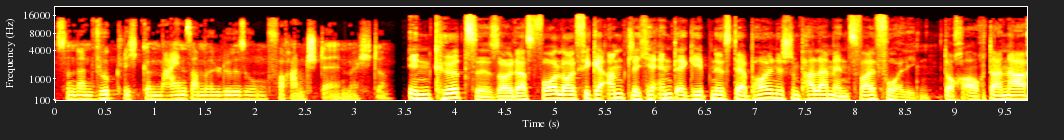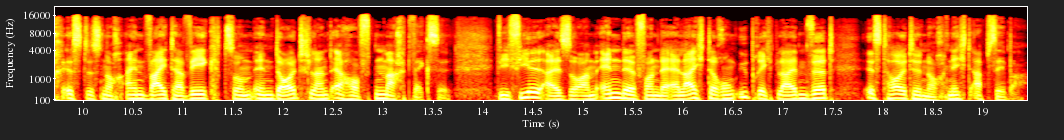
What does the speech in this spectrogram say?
sondern wirklich gemeinsame Lösungen voranstellen möchte. In Kürze soll das vorläufige amtliche Endergebnis der polnischen Parlamentswahl vorliegen. Doch auch danach ist es noch ein weiter Weg zum in Deutschland erhofften Machtwechsel. Wie viel also am Ende von der Erleichterung übrig bleiben wird, ist heute noch nicht absehbar.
